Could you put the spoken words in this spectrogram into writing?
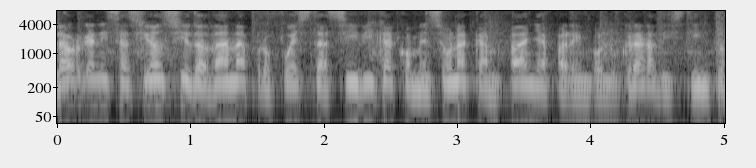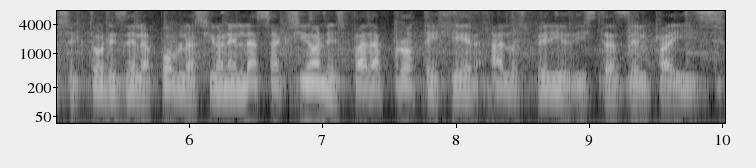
La organización ciudadana Propuesta Cívica comenzó una campaña para involucrar a distintos sectores de la población en las acciones para proteger a los periodistas del país.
